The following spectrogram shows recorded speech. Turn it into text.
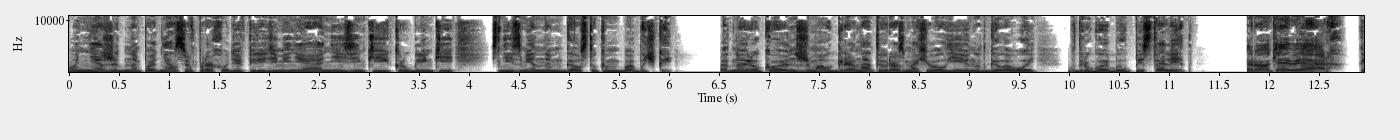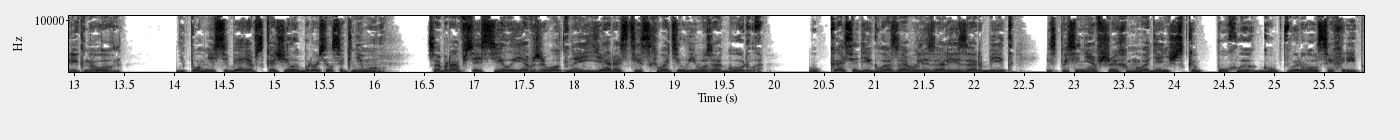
Он неожиданно поднялся в проходе впереди меня, низенький, кругленький, с неизменным галстуком-бабочкой. Одной рукой он сжимал гранату и размахивал ею над головой, в другой был пистолет. «Руки вверх!» — крикнул он. Не помня себя, я вскочил и бросился к нему — Собрав все силы, я в животной ярости схватил его за горло. У Кассиди глаза вылезали из орбит, из посиневших младенческо-пухлых губ вырвался хрип.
